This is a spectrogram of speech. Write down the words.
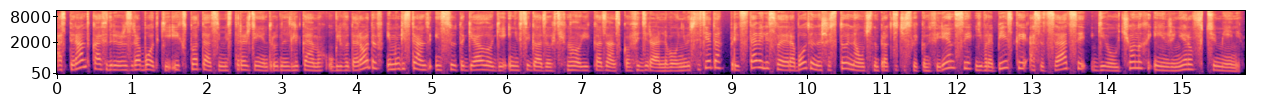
Аспирант кафедры разработки и эксплуатации месторождений трудноизвлекаемых углеводородов и магистрант Института геологии и нефтегазовых технологий Казанского федерального университета представили свои работы на шестой научно-практической конференции Европейской ассоциации геоученых и инженеров в Тюмени.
